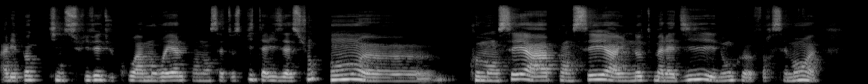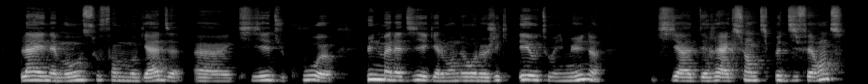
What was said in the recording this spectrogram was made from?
à l'époque qui me suivaient du coup à Montréal pendant cette hospitalisation ont euh, commencé à penser à une autre maladie et donc euh, forcément la NMO sous forme MOGAD, qui est du coup une maladie également neurologique et auto-immune, qui a des réactions un petit peu différentes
